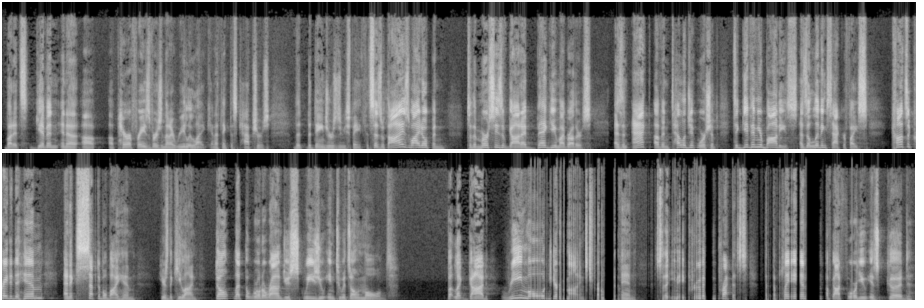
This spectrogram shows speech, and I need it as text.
but it's given in a, a, a paraphrase version that I really like. And I think this captures the, the dangers of faith. It says, With eyes wide open to the mercies of God, I beg you, my brothers as an act of intelligent worship, to give him your bodies as a living sacrifice, consecrated to him and acceptable by him. Here's the key line don't let the world around you squeeze you into its own mold, but let God remold your minds from within so that you may prove in practice that the plan of God for you is good,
